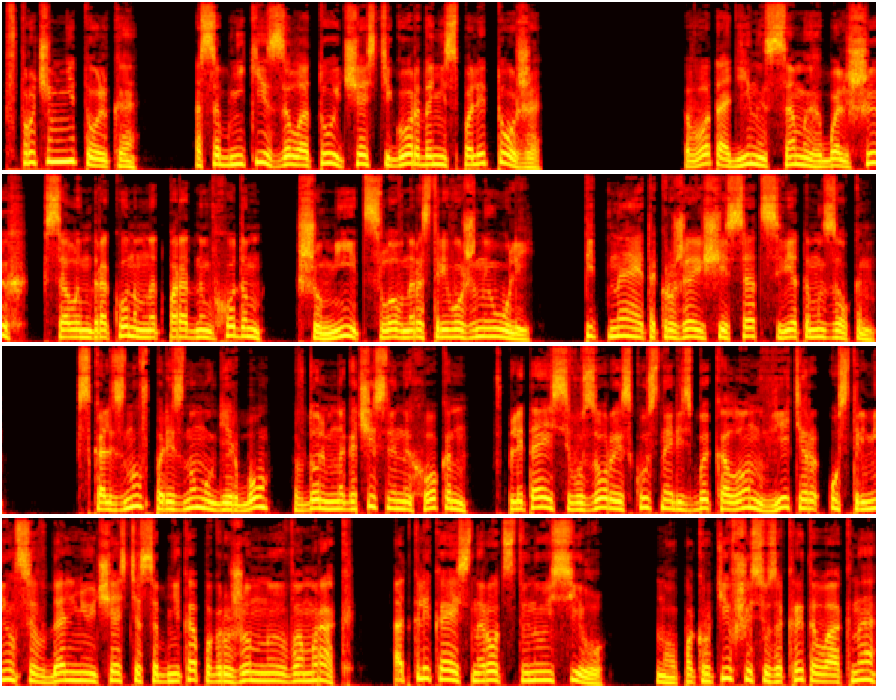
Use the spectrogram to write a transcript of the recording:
Впрочем, не только особняки золотой части города не спали тоже. Вот один из самых больших, с алым драконом над парадным входом, шумит, словно растревоженный улей, пятнает окружающий сад светом из окон. Скользнув по резному гербу вдоль многочисленных окон, вплетаясь в узоры искусной резьбы колонн, ветер устремился в дальнюю часть особняка, погруженную во мрак, откликаясь на родственную силу. Но, покрутившись у закрытого окна,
